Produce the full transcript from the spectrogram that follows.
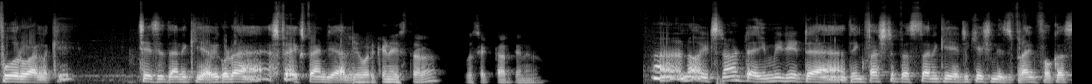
పూర్ వాళ్ళకి చేసేదానికి అవి కూడా ఎక్స్పాండ్ చేయాలి. ఎవరికైనా ఇస్తారా? ఒక సెక్టార్కైనా? No it's not immediate thing first ప్రస్తుతానికి ఎడ్యుకేషన్ ఈజ్ ప్రైమ్ ఫోకస్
